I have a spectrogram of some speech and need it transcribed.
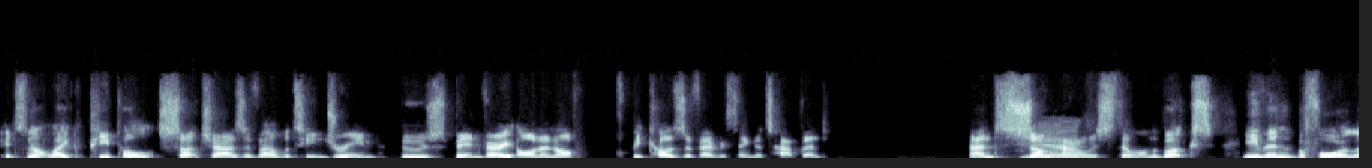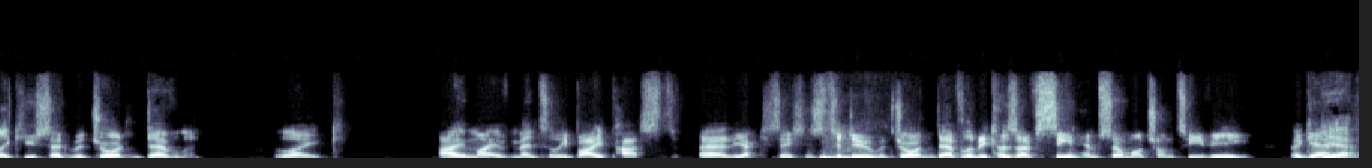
It's not like people such as a Velveteen Dream who's been very on and off because of everything that's happened and somehow Yeah. is still on the books. Even before, like you said with Jordan Devlin, like I might have mentally bypassed uh, the accusations to Mhm. do with Jordan Devlin because I've seen him so much on TV again. Yeah,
